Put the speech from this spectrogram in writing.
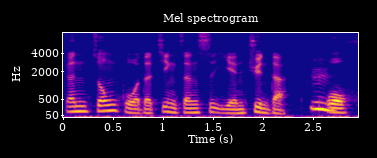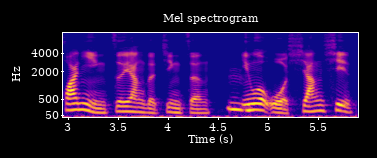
跟中国的竞争是严峻的，嗯我欢迎这样的竞争，嗯因为我相信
